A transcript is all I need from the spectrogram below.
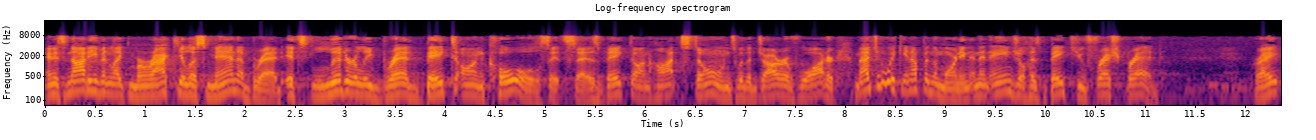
And it's not even like miraculous manna bread. It's literally bread baked on coals, it says, baked on hot stones with a jar of water. Imagine waking up in the morning and an angel has baked you fresh bread. Right?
